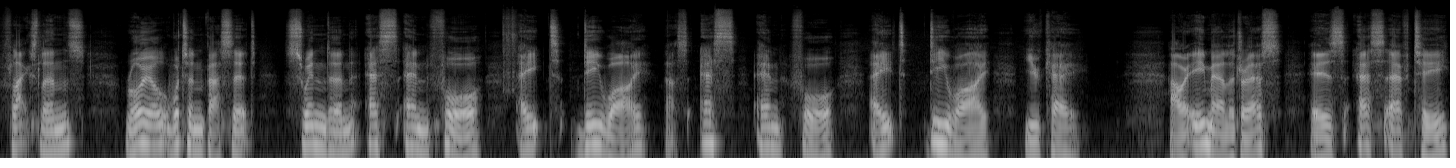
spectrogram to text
Flaxlands, Royal Wootton Bassett, Swindon, SN4 8DY, that's SN4 8DY, UK. Our email address is sft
